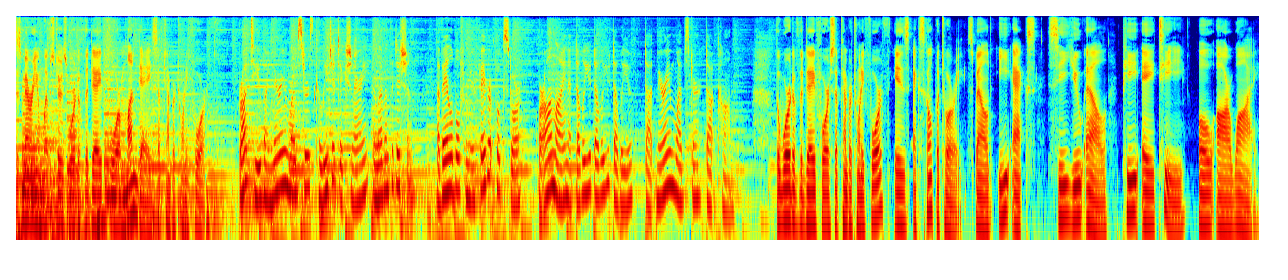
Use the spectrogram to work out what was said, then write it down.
is Merriam Webster's Word of the Day for Monday, September 24th. Brought to you by Merriam Webster's Collegiate Dictionary, 11th edition. Available from your favorite bookstore or online at www.merriam-webster.com. The word of the day for September 24th is exculpatory, spelled E X C U L P A T O R Y.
